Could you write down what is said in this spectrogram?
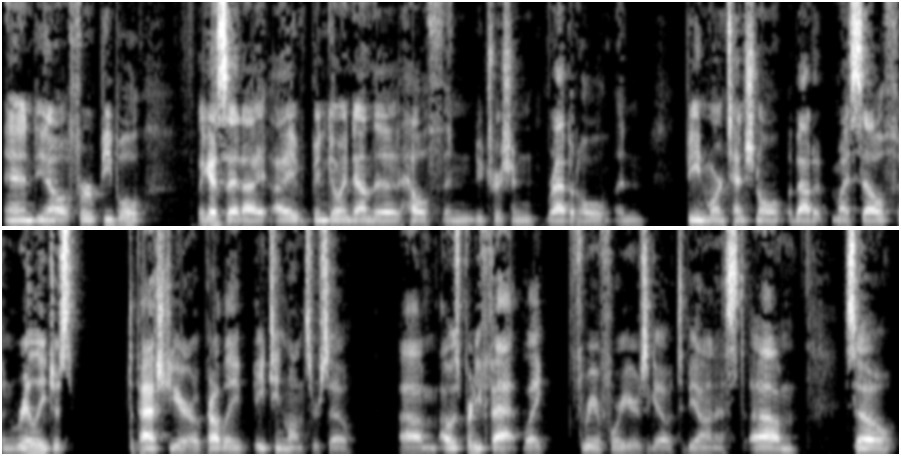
and you know, for people, like I said, I I've been going down the health and nutrition rabbit hole and being more intentional about it myself and really just the past year, probably 18 months or so. Um, I was pretty fat like three or four years ago, to be honest. Um, so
